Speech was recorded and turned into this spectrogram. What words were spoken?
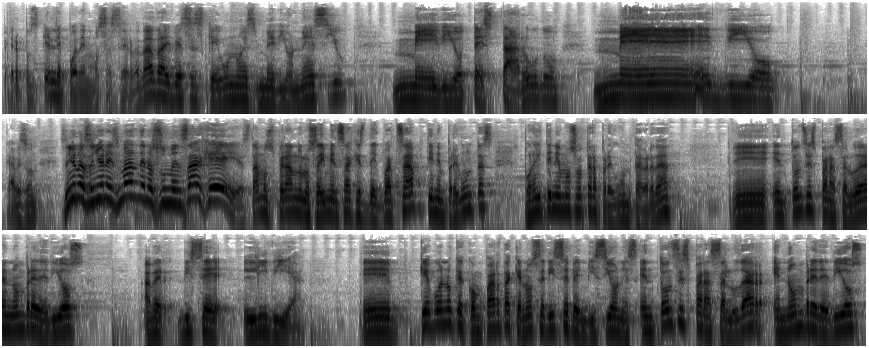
Pero pues, ¿qué le podemos hacer, verdad? Hay veces que uno es medio necio, medio testarudo, medio Cabezón. Señoras, señores, mándenos un mensaje. Estamos esperándolos ahí, mensajes de WhatsApp. ¿Tienen preguntas? Por ahí tenemos otra pregunta, ¿verdad? Eh, entonces, para saludar en nombre de Dios, a ver, dice Lidia. Eh, qué bueno que comparta que no se dice bendiciones. Entonces, para saludar en nombre de Dios,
